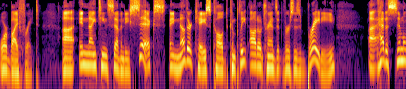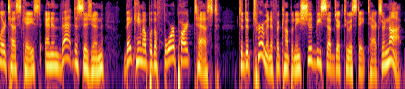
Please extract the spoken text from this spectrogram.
or by freight. Uh, in 1976, another case called Complete Auto Transit versus Brady uh, had a similar test case, and in that decision, they came up with a four part test to determine if a company should be subject to a state tax or not.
